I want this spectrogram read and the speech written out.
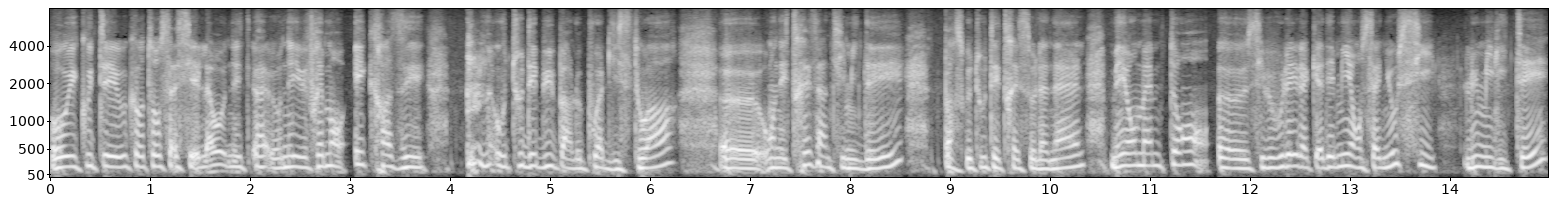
Oh, écoutez, quand on s'assied là, on est, euh, vraiment écrasé au tout début par le poids de l'histoire. Euh, on est très intimidé parce que tout est très solennel, mais en même temps, euh, si vous voulez, l'académie enseigne aussi l'humilité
